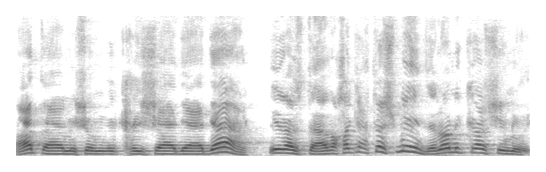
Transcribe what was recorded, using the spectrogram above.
עתה משום נכחישה דהדר, היא רזתה ואחר כך תשמין, זה לא נקרא שינוי.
